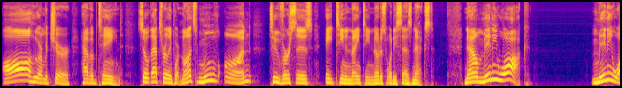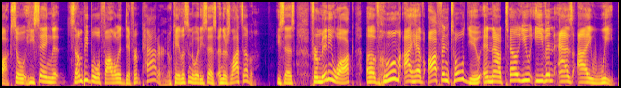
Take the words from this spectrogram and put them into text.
all who are mature have obtained. So that's really important. Now let's move on to verses 18 and 19. Notice what he says next. Now, many walk Many walk. So he's saying that some people will follow a different pattern. Okay, listen to what he says. And there's lots of them. He says, For many walk, of whom I have often told you, and now tell you even as I weep,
